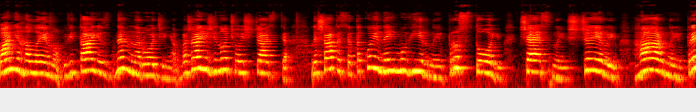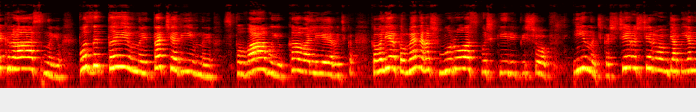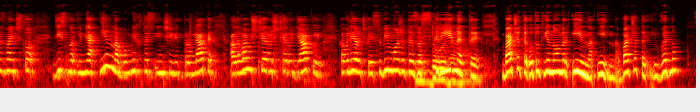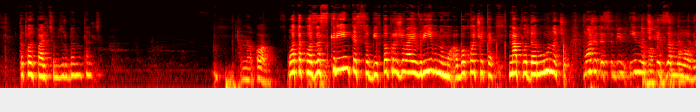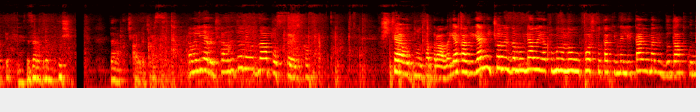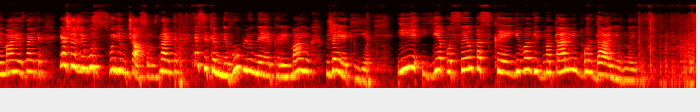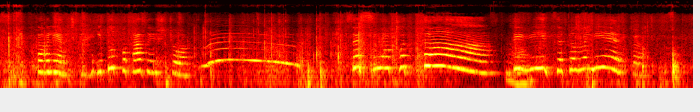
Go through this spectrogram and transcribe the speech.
Пані Галино, вітаю з днем народження. Бажаю жіночого щастя, лишатися такою неймовірною, простою, чесною, щирою, гарною, прекрасною, позитивною та чарівною, з повагою, кавалерочка. Кавалерка, в мене аж мороз по шкірі пішов. Інночка, щиро, щиро вам дякую. Я не знаю, чи то дійсно ім'я Інна, бо міг хтось інший відправляти. Але вам щиро, щиро дякую. Кавалерочка, і собі можете заскрінити. Бачите, отут є номер Інна. Інна. Бачите, і видно? Тако пальцем зроби, Натальця. Ну, о, Отако заскріньте собі, хто проживає в Рівному або хочете на подаруночок, можете собі в інночки замовити. Зараз будемо пущі. Зараз почекайте. красота. Кавалерочка, але то не одна посилка. Ще одну забрала. Я кажу, я нічого не замовляла, я тому на нову пошту так і не літаю. У мене додатку немає. Знаєте, я ще живу своїм часом. Знаєте, я си тим не гублю, не переймаю, вже як є. І є посилка з Києва від Наталії Богданівної. Кавалерочка. І тут показую, що. Це смакота! Дивіться, кавалерка!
